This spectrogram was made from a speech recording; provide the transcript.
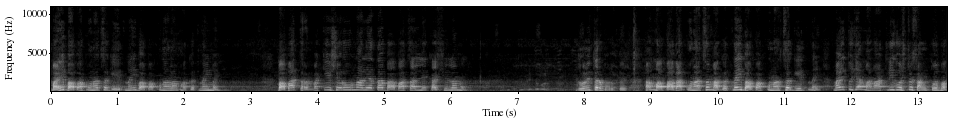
माई बाबा कुणाचं घेत नाही बाबा कुणाला मागत नाही माई बाबा त्र्यंबकेश्वरवरून आले आता बाबा चालले काशीला मी झोळी तर भरतोय. हा बाबा कुणाचं मागत नाही बाबा कुणाचं घेत नाही. माई तुझ्या मनातली गोष्ट सांगतो बघ.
